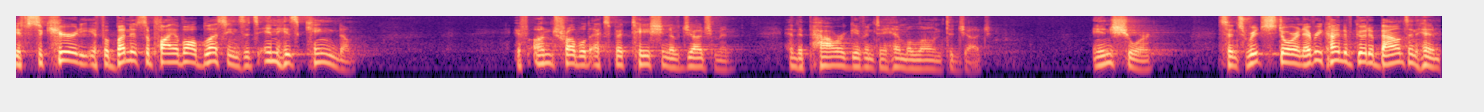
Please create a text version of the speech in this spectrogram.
if security, if abundant supply of all blessings, it's in his kingdom. If untroubled expectation of judgment and the power given to him alone to judge. In short, since rich store and every kind of good abounds in him,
